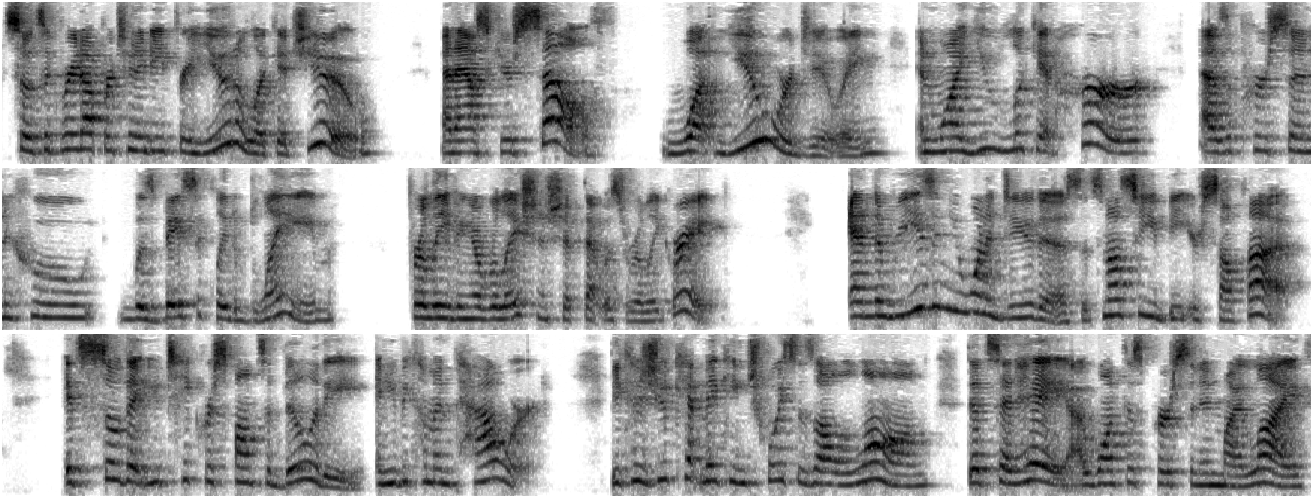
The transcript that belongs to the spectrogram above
So it's a great opportunity for you to look at you and ask yourself what you were doing and why you look at her as a person who was basically to blame for leaving a relationship that was really great. And the reason you want to do this, it's not so you beat yourself up. It's so that you take responsibility and you become empowered because you kept making choices all along that said, hey, I want this person in my life.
